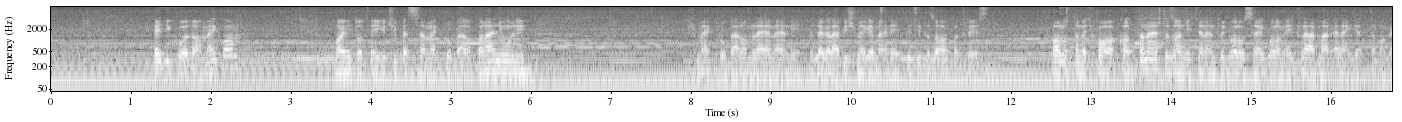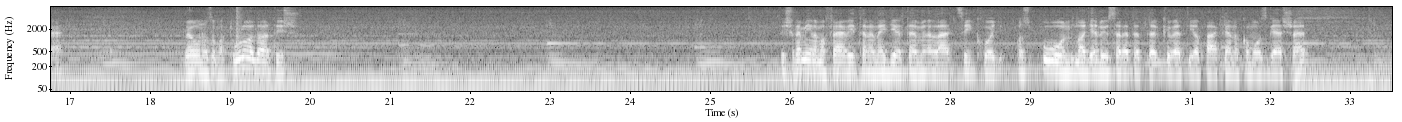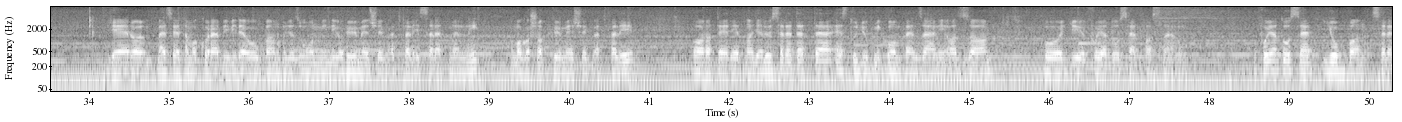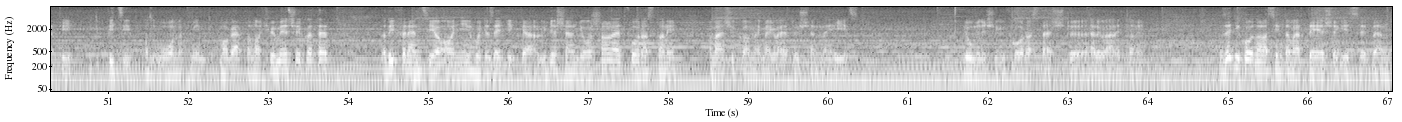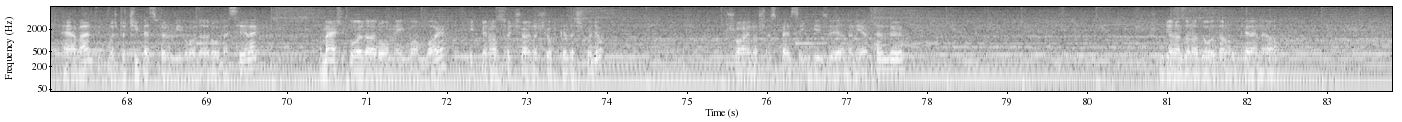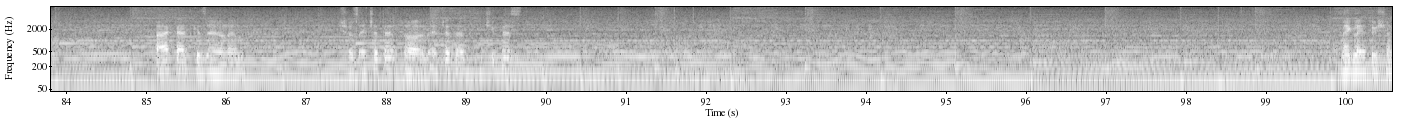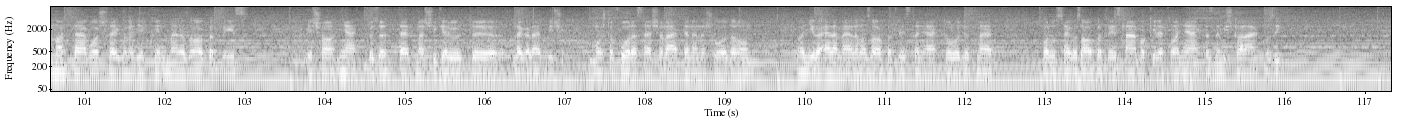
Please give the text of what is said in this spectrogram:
Egyik oldal megvan, hajlított végű csipesszel megpróbálok alányulni, és megpróbálom leemelni, vagy legalábbis megemelni egy picit az alkatrészt. Hallottam egy hal kattanást, az annyit jelent, hogy valószínűleg valamelyik láb már elengedte magát. Beonozom a túloldalt is, és remélem a felvételen egyértelműen látszik, hogy az ón nagy előszeretettel követi a pákának a mozgását. Ugye erről beszéltem a korábbi videókban, hogy az ón mindig a hőmérséklet felé szeret menni, a magasabb hőmérséklet felé. Arra terjed nagy előszeretettel, ezt tudjuk mi kompenzálni azzal, hogy folyatószert használunk. A folyatószert jobban szereti egy picit az ón, mint magát a nagy hőmérsékletet, a differencia annyi, hogy az egyikkel ügyesen, gyorsan lehet forrasztani, a másikkal meg meglehetősen nehéz jó minőségű forrasztást előállítani. Az egyik oldala szinte már teljes egészében elvált, itt most a csipesz felüli oldalról beszélek. A másik oldalról még van baj, itt jön az, hogy sajnos jobbkezes vagyok. Sajnos ez persze idézőjelben értendő. És ugyanazon az oldalon kellene a pálkát kezelnem, és az ecsetet, az ecsetet, a csipeszt, meglehetősen nagy távolság egyébként már az alkatrész és a nyák között, tehát már sikerült legalábbis most a forrasztással átellenes oldalon annyira elemelnem az alkatrészt a nyáktól, hogy ott már valószínűleg az alkatrész lábak, illetve a nyák az nem is találkozik.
